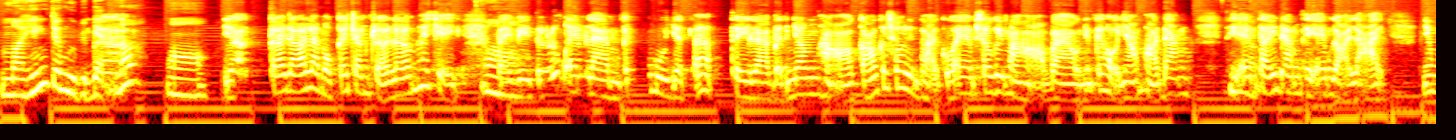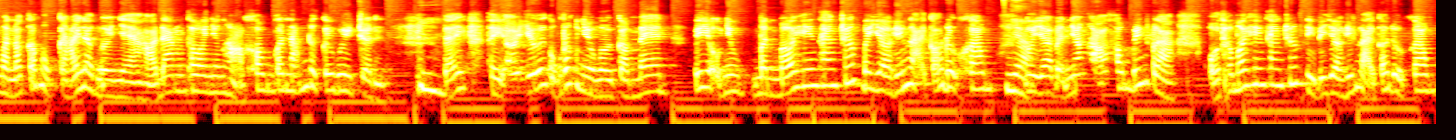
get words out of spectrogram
mà hiến cho người bị bệnh dạ. đó ờ. dạ cái đó là một cái trăn trở lớn hả chị ờ. tại vì từ lúc em làm cái mùa dịch á thì là bệnh nhân họ có cái số điện thoại của em sau khi mà họ vào những cái hội nhóm họ đăng thì yeah. em dạ. thấy đăng thì em gọi lại nhưng mà nó có một cái là người nhà họ đăng thôi nhưng họ không có nắm được cái quy trình ừ. đấy thì ở dưới cũng rất nhiều người comment ví dụ như mình mới hiến tháng trước bây giờ hiến lại có được không yeah. Người nhà bệnh nhân họ không biết là ủa thôi mới hiến tháng trước thì bây giờ hiến lại có được không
